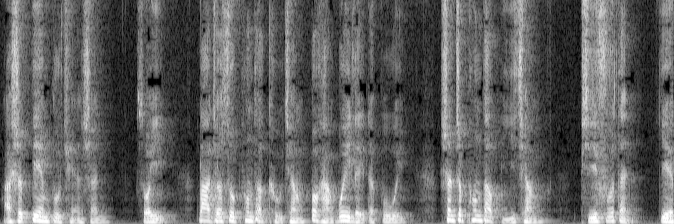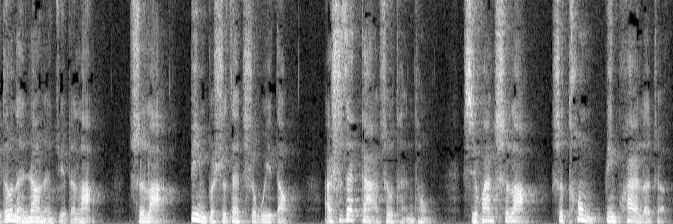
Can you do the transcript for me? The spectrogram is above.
而是遍布全身，所以。辣椒素碰到口腔不含味蕾的部位，甚至碰到鼻腔、皮肤等，也都能让人觉得辣。吃辣并不是在吃味道，而是在感受疼痛。喜欢吃辣是痛并快乐着。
